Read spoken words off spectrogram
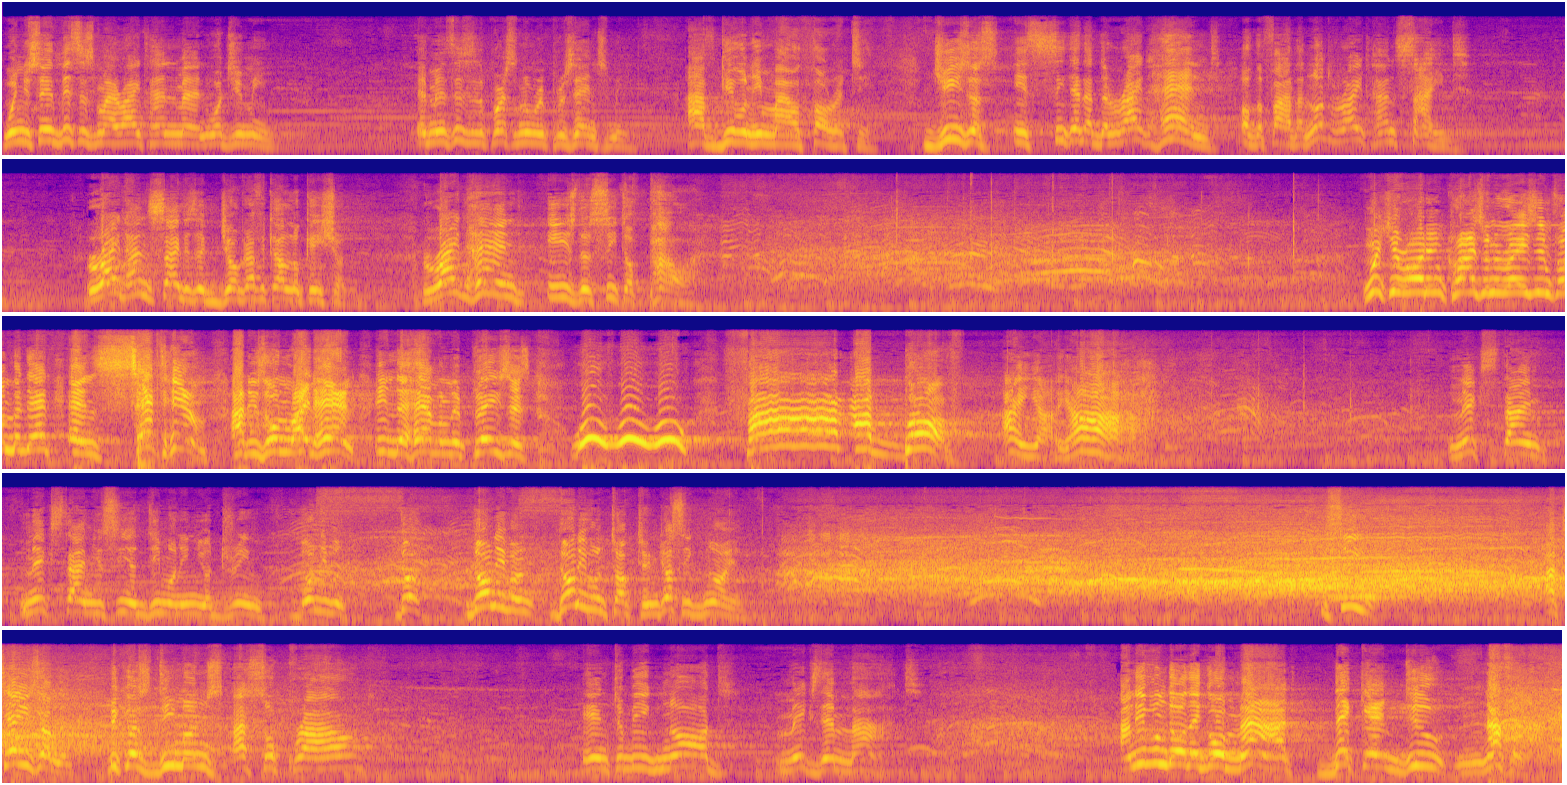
When you say, This is my right hand man, what do you mean? It means this is the person who represents me. I've given him my authority. Jesus is seated at the right hand of the Father, not right hand side. Right hand side is a geographical location, right hand is the seat of power. which he rose in Christ and raised him from the dead and set him at his own right hand in the heavenly places. Woo, woo, woo. Far above. Ay, ay, ay. Next time, next time you see a demon in your dream, don't even, don't, don't even, don't even talk to him. Just ignore him. You see, i tell you something. Because demons are so proud and to be ignored makes them mad. And even though they go mad, they can't do nothing.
